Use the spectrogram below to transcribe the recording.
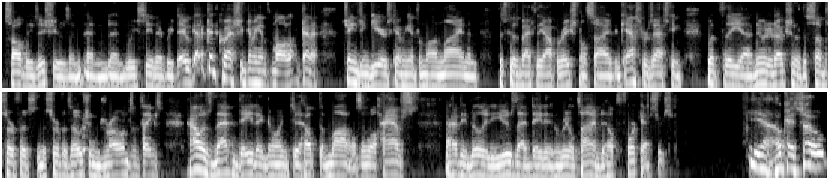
solve these issues, and and and we see it every day. We've got a good question coming in from all kind of changing gears coming in from online, and this goes back to the operational side. And Casper's asking, with the uh, new introduction of the subsurface and the surface ocean drones and things, how is that data going to help the models? And we'll have have the ability to use that data in real time to help the forecasters. Yeah. Okay. So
